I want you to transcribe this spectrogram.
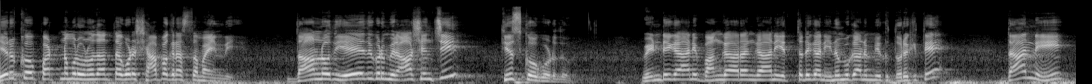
ఎరుకో పట్టణంలో ఉన్నదంతా కూడా శాపగ్రస్తమైంది. దానిలోది ఏది కూడా మీరు ఆశించి తీసుకోకూడదు. వెండి కానీ బంగారం కానీ ఇత్తడి కానీ ఇనుము కానీ మీకు దొరికితే దాన్ని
